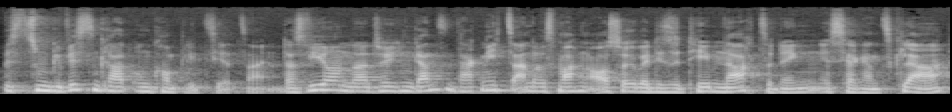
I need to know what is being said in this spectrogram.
bis zum gewissen Grad unkompliziert sein. Dass wir natürlich den ganzen Tag nichts anderes machen, außer über diese Themen nachzudenken, ist ja ganz klar.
